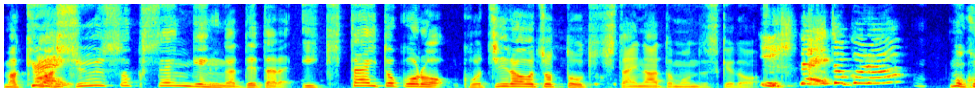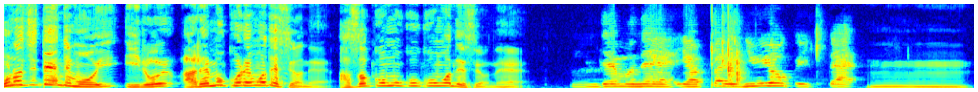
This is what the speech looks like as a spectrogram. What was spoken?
まあ今日ははい収束宣言が出たら行きたいところ、こちらをちょっとお聞きしたいなと思うんですけど、行きたいとこもうこの時点でもういいろいろ、あれもこれもですよね。あそこもここもですよね。ろでもね、やっぱりニューヨーク行きたい。うーん。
